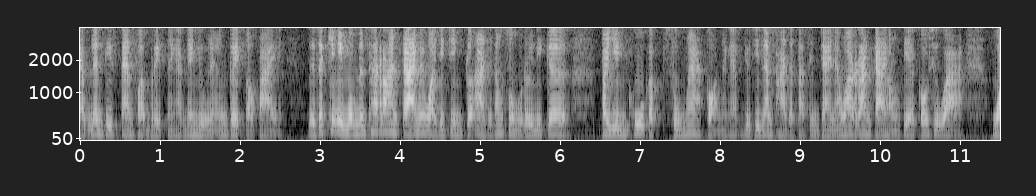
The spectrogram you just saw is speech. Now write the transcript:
ครับ เล่นที่สแตมฟอร์ดบริดจ์นะครับ ยังอยู่ในอังกฤษต่อไป หรือถ้าคิดอีกมุมหนึ่งถ้าร่างกายไม่ไหวจริงๆ ก็อาจจะต้องส่งรูดิเกอร์ ไปยืนคู่กับซูมาก่อนนะครับ อยู่ที่แลมพาร์ดจะตัดสินใจนะว่าร่างกายของเตียโกซิวาไหว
